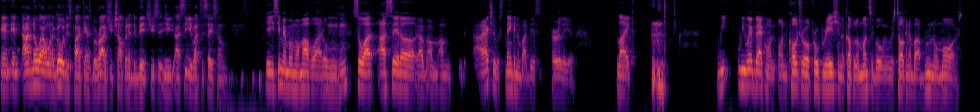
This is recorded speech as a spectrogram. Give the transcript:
and and I know where I want to go with this podcast, but Raj, you chomping at the bit. You said you, I see you about to say something. Yeah, you see me with my mouth wide open. Mm-hmm. So I, I said, uh, I, I'm, I'm, I actually was thinking about this earlier. Like, we we went back on on cultural appropriation a couple of months ago when we was talking about Bruno Mars.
